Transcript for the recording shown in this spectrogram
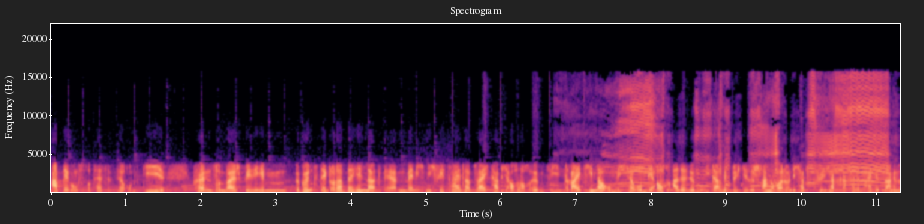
Abwägungsprozesse wiederum, die können zum Beispiel eben begünstigt oder behindert werden. Wenn ich nicht viel Zeit habe, vielleicht habe ich auch noch irgendwie drei Kinder um mich herum, die auch alle irgendwie damit durch diese Schlange wollen und ich habe das Gefühl, ich habe gar keine Zeit jetzt lange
